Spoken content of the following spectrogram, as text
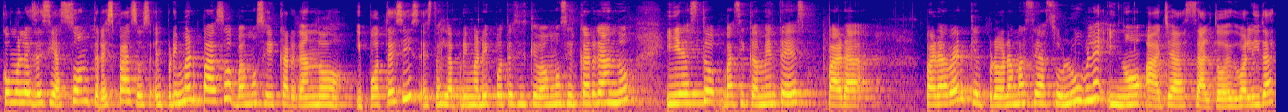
como les decía, son tres pasos. El primer paso vamos a ir cargando hipótesis, esta es la primera hipótesis que vamos a ir cargando y esto básicamente es para, para ver que el programa sea soluble y no haya salto de dualidad.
